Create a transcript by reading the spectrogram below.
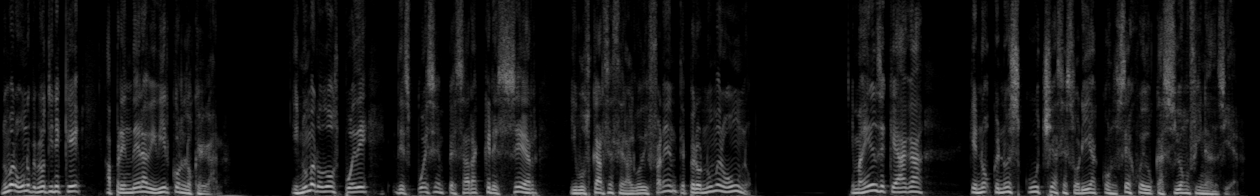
Número uno, primero tiene que aprender a vivir con lo que gana. Y número dos, puede después empezar a crecer y buscarse hacer algo diferente. Pero número uno, imagínense que haga, que no, que no escuche asesoría, consejo, educación financiera.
